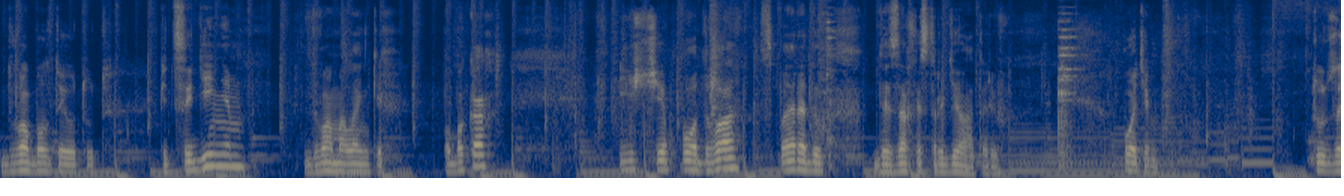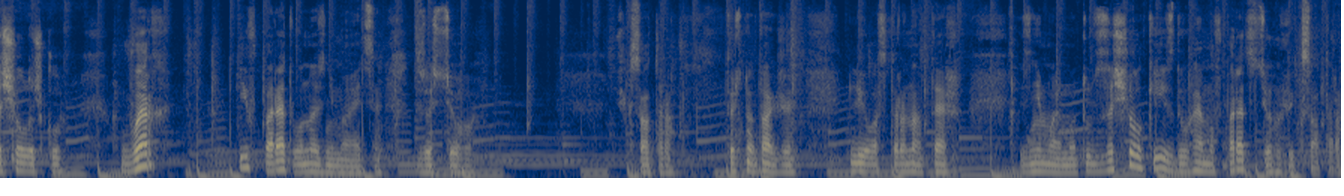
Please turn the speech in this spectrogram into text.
два болти отут під сидінням, два маленьких по боках і ще по два спереду, де захист радіаторів. Потім тут защолочку вверх і вперед воно знімається з ось цього фіксатора. Точно так же ліва сторона теж знімаємо тут защолки і здвигаємо вперед з цього фіксатора.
